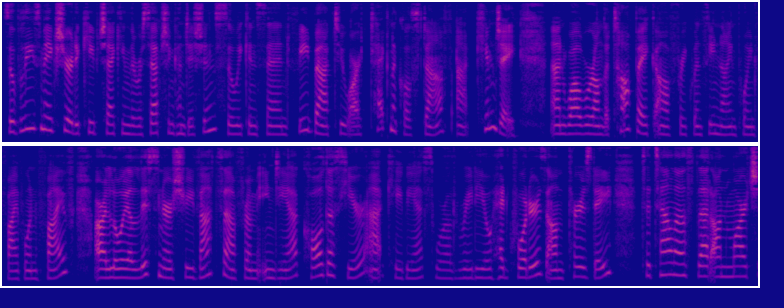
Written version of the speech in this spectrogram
So please make sure to keep checking the reception conditions so we can send feedback to our technical staff at Kimj. And while we're on the topic of frequency 9.515, our loyal listener Srivatsa from India called us here at KBS World Radio headquarters on Thursday to tell us that on March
